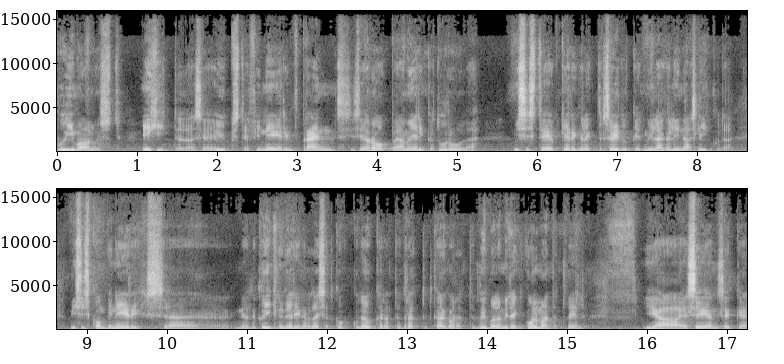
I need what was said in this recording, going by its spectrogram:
võimalust ehitada see üks defineeriv bränd siis Euroopa ja Ameerika turule mis siis teeb kergelektrisõidukeid, millega linnas liikuda. mis siis kombineeriks äh, nii-öelda kõik need erinevad asjad kokku, tõukerattad, rattad, kargorattad, võib-olla midagi kolmandat veel. ja, ja see on sihuke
